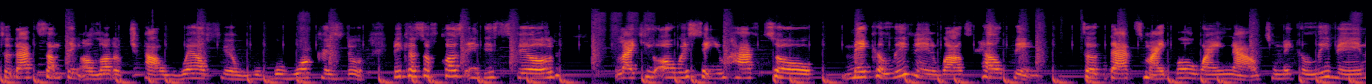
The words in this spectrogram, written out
So that's something a lot of child welfare w- workers do. Because, of course, in this field, like you always say, you have to make a living whilst helping. So that's my goal right now to make a living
